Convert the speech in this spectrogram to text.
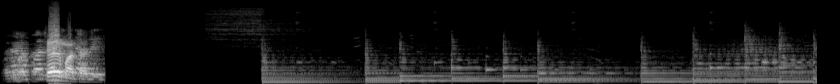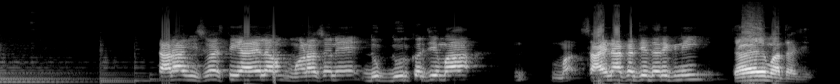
જય માતાજી. જય માતાજી. તારા વિશ્વાસથી આયેલા માણસોને દુઃખ દૂર કરજે માં. સહાય ના કરજે દરેકની જય માતાજી.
